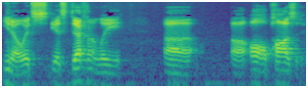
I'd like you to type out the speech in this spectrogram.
you know, it's it's definitely uh, uh, all positive.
